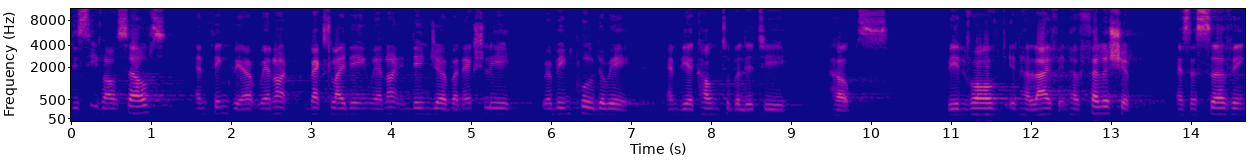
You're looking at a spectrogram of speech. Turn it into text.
deceive ourselves and think we are, we are not backsliding, we are not in danger, but actually we're being pulled away, and the accountability helps. Be involved in her life, in her fellowship as a serving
